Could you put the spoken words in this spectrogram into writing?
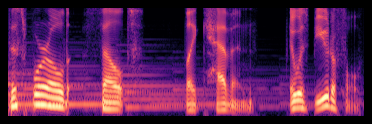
This world felt like heaven. It was beautiful.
